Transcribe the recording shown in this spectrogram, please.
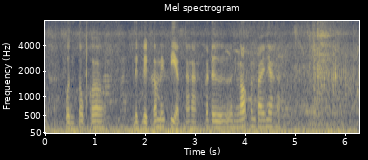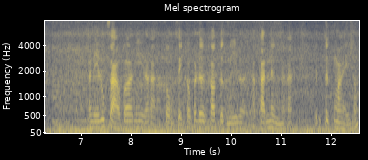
นี่ยฝนตกก็เด็กๆก็ไม่เปียกนะคะ ก็เดินเลาะกันไปเนี่ยค่ะ อันนี้ลูกสาวก็นี่นะคะ ส่งเสร็จเขาก็เดินเข้าตึกนี้เลย อาคารหนึ่งนะคะ เป็นตึกใหม่เนาะ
